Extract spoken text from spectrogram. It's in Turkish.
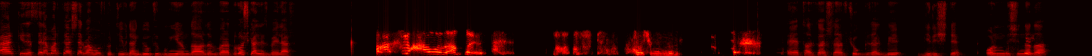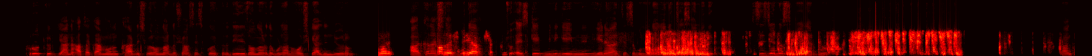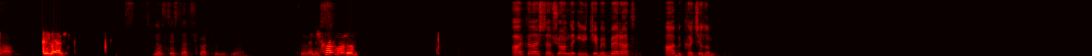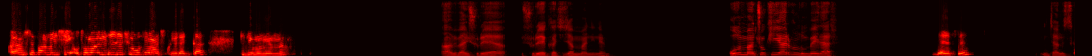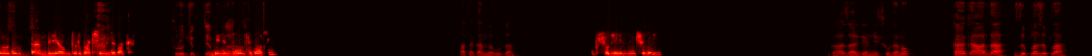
Herkese selam arkadaşlar ben Bozkurt TV'den Göktürk bugün yanımda Arda ve Berat var. Hoş geldiniz beyler. Hoş buldum. Evet arkadaşlar çok güzel bir girişti. Onun dışında da Pro Türk yani Atakan ve onun kardeşi var. Onlar da şu an sesli konuşmada değiliz. Onlara da buradan hoş geldin diyorum. Arkadaşlar bu da. To Escape mini game'inin yeni haritası. Bunu da yeni tasarladık. Sizce nasıl beyler bu? Kanka Güzel. nasıl sesler çıkartıyorsunuz ya? Ben Tövbe. çıkartmadım. Arkadaşlar şu anda İlke ve Berat. Abi kaçalım. Ayağım seferme şey otomobilde şu oldu yanlışlıkla bir dakika. Gideyim onun yanına. Abi ben şuraya şuraya kaçacağım ben yine. Oğlum ben çok iyi yer buldum beyler. Neresi? İnternet Dur sıkıntısı dur olmasın. ben biliyorum dur bak şimdi bak. Protük de Benim burada. hatta. olsun. Atakan da burada. Şuraya bir uçalım. Gazar gelince şuradan hop. Kanka Arda zıpla zıpla.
